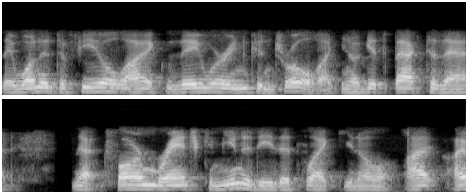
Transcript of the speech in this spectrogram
They wanted to feel like they were in control. Like you know, it gets back to that that farm ranch community that's like you know I, I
